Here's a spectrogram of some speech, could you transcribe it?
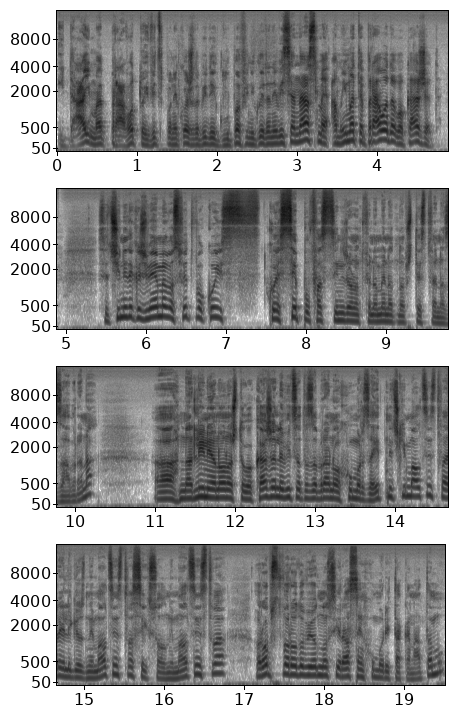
и да, има право тој виц понекогаш да биде глупав и никој да не ви се насме, ама имате право да го кажете. Се чини дека живееме во свет во кој кој е се пофасциниран од феноменот на обштествена забрана, А, на линија на оно што го кажа, левицата забранува хумор за етнички малцинства, религиозни малцинства, сексуални малцинства, робство, родови односи, расен хумор и така натаму.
